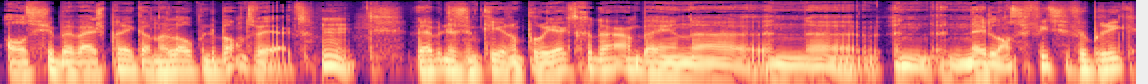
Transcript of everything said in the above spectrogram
als je bij wijze van spreken aan de lopende band werkt. Hmm. We hebben dus een keer een project gedaan bij een, een, een, een Nederlandse fietsenfabriek,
